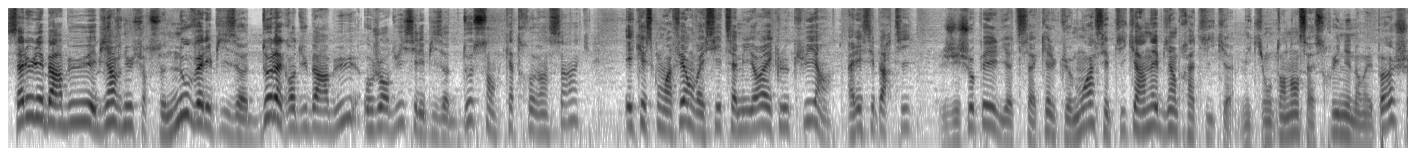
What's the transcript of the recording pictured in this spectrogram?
Salut les barbus et bienvenue sur ce nouvel épisode de la grotte du barbu. Aujourd'hui c'est l'épisode 285 et qu'est-ce qu'on va faire? On va essayer de s'améliorer avec le cuir. Allez c'est parti J'ai chopé il y a de ça quelques mois ces petits carnets bien pratiques mais qui ont tendance à se ruiner dans mes poches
